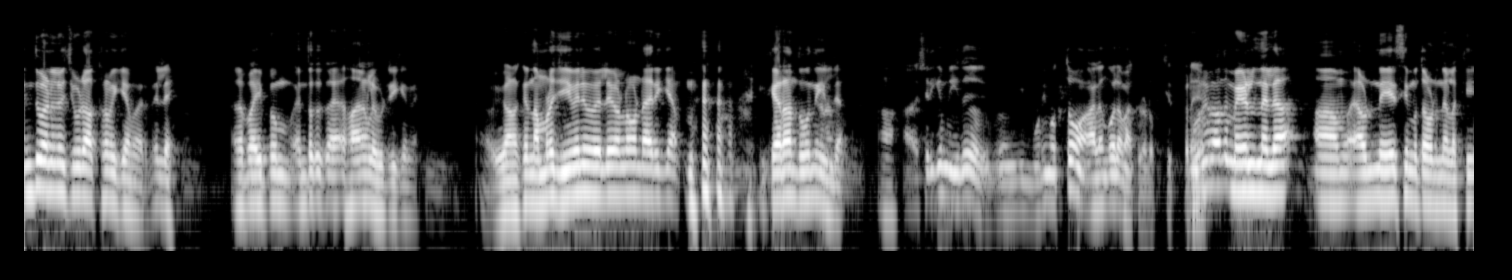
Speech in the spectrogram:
എന്ത് വേണമെങ്കിലും ചൂട് ആക്രമിക്കാൻ ആക്രമിക്കാമായിരുന്നു അല്ലേ അല്ല പൈപ്പും എന്തൊക്കെ സാധനങ്ങൾ വിട്ടിരിക്കുന്നത് ഒരു കണക്കിന് നമ്മുടെ ജീവന് വിലയുള്ളതുകൊണ്ടായിരിക്കാം. കയറാൻ തോന്നിയില്ല. ശരിക്കും ഇത് ഈ മുറി മൊത്തം ഭാഗം മേളിൽ നില അവിടുന്ന് എ സി മൊത്തം അവിടെ നിന്ന് ഇളക്കി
